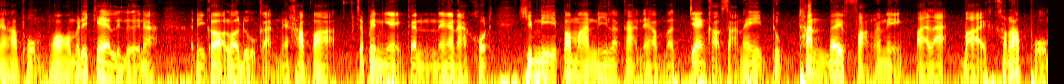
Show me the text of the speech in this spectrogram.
นะครับผมเพราะเขาไม่ได้แก้เลยเลยนะ อันนี้ก็รอดูกันนะครับว่าจะเป็นไงกันในอนาคต คลิปนี้ประมาณนี้ละกันนะครับมาแจ้งข่าวสารให้ทุกท่านได้ฟังนั่นเองไปละบายครับผม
